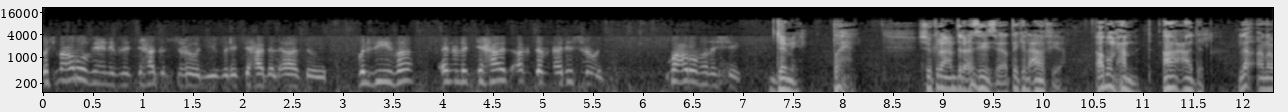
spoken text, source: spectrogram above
بس معروف يعني في الاتحاد السعودي في الاتحاد الآسيوي والفيفا إنه الاتحاد أقدم نادي سعودي. معروف هذا الشيء. جميل. طيب. شكرا عبد العزيز يعطيك العافية. أبو محمد. آه عادل. لا أنا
